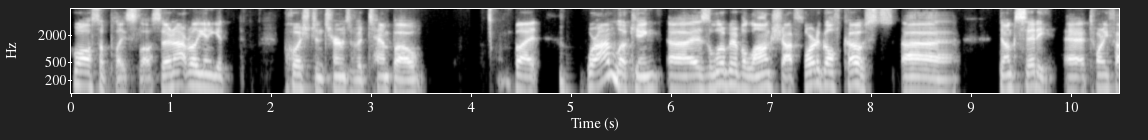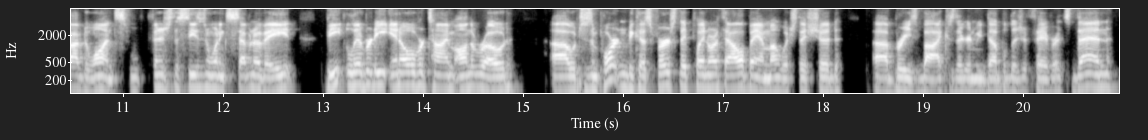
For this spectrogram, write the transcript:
who also plays slow. So they're not really going to get pushed in terms of a tempo. But where I'm looking uh, is a little bit of a long shot. Florida Gulf Coast, uh, Dunk City at 25 to 1. Finished the season winning seven of eight, beat Liberty in overtime on the road, uh, which is important because first they play North Alabama, which they should uh, breeze by because they're going to be double digit favorites. Then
